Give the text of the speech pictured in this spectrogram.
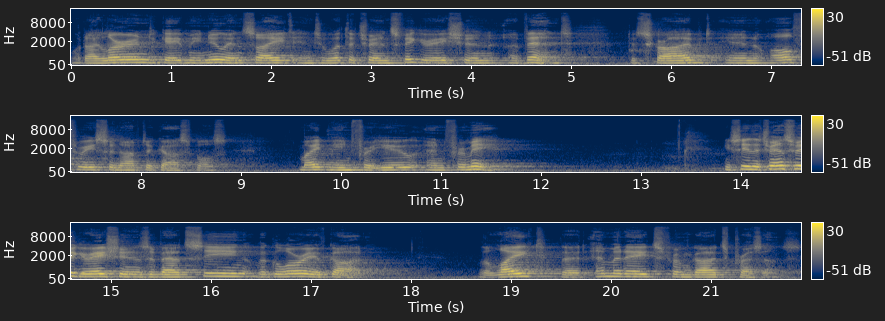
What I learned gave me new insight into what the Transfiguration event, described in all three Synoptic Gospels, might mean for you and for me. You see, the Transfiguration is about seeing the glory of God, the light that emanates from God's presence.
